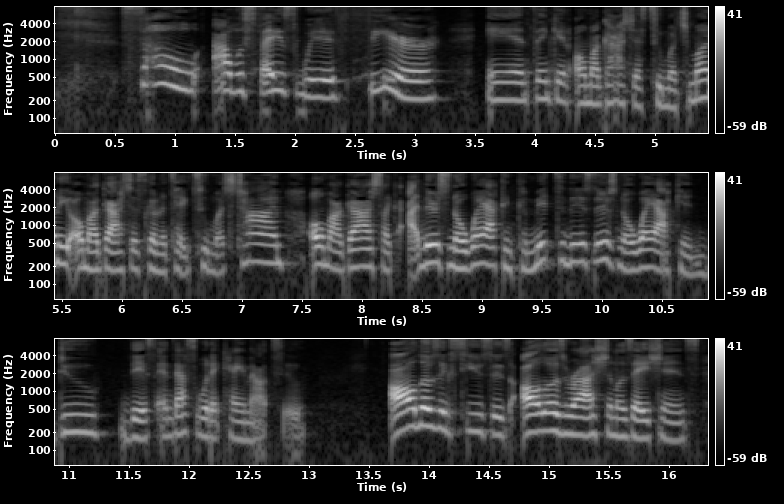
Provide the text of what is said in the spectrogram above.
So I was faced with fear and thinking, oh my gosh, that's too much money. Oh my gosh, that's going to take too much time. Oh my gosh, like I, there's no way I can commit to this. There's no way I can do this. And that's what it came out to. All those excuses, all those rationalizations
